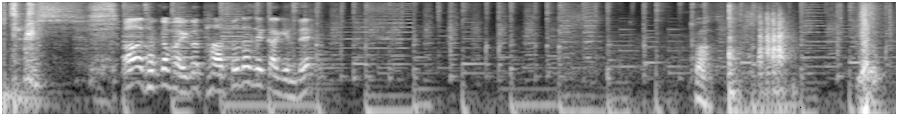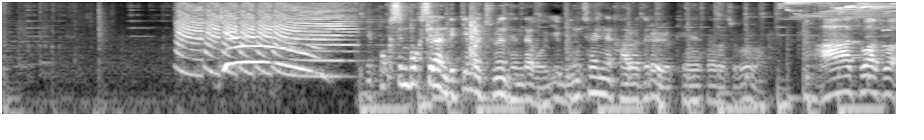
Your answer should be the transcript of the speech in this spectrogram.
아 잠깐만. 이거 다 쏟아질 각인데? 좋아. 이 폭신폭신한 느낌을 주면 된다고. 이 뭉쳐있는 가루들을 이렇게 해가지고 아 좋아 좋아.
